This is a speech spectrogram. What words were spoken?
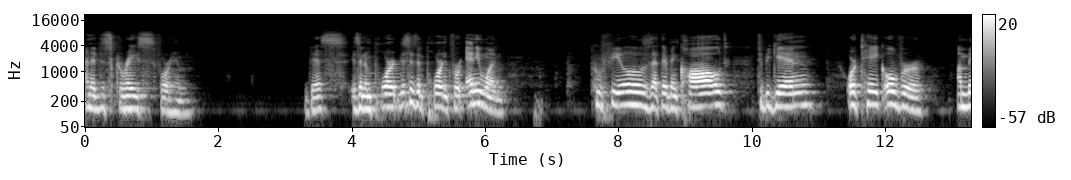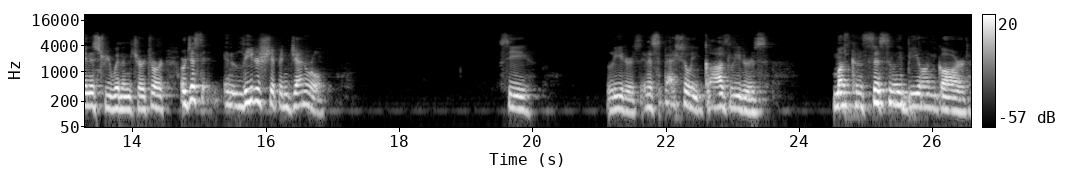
and a disgrace for him. This is an important this is important for anyone who feels that they've been called to begin or take over a ministry within the church or, or just in leadership in general. See, leaders, and especially God's leaders, must consistently be on guard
